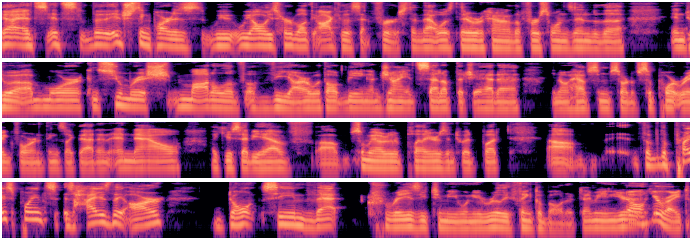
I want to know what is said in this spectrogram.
Yeah, it's it's the interesting part is we we always heard about the Oculus at first, and that was they were kind of the first ones into the into a more consumerish model of, of VR without being a giant setup that you had to you know have some sort of support rig for and things like that. And and now, like you said, you have um, so many other players into it, but um, the the price points as high as they are don't seem that crazy to me when you really think about it. I mean, you're no, you're right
